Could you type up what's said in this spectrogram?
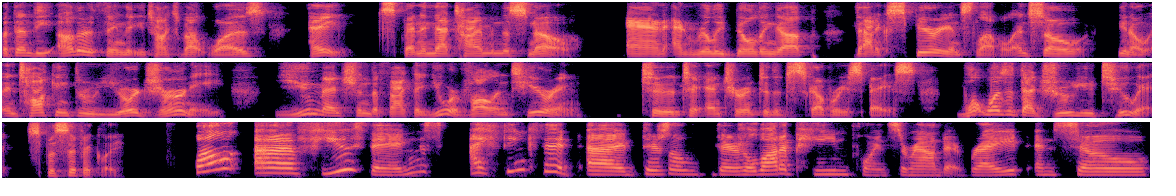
But then the other thing that you talked about was, hey, spending that time in the snow and and really building up that experience level. And so, you know, in talking through your journey, you mentioned the fact that you were volunteering to to enter into the discovery space. What was it that drew you to it specifically? Well, a few things. I think that uh, there's a there's a lot of pain points around it, right? And so,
